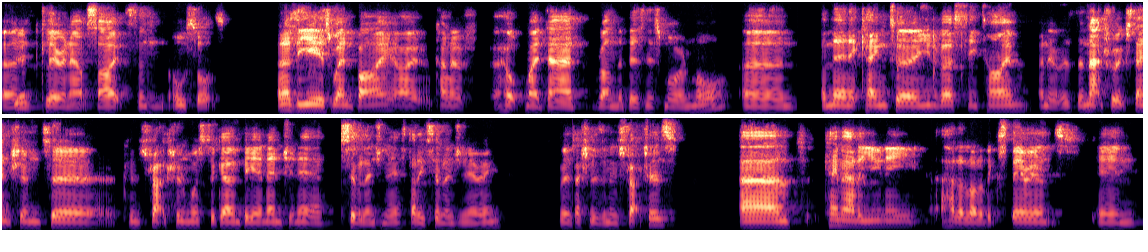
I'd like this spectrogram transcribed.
and yeah. clearing out sites and all sorts. And as the years went by, I kind of helped my dad run the business more and more. And and then it came to university time and it was the natural extension to construction was to go and be an engineer civil engineer study civil engineering with specialism in structures. And came out of uni had a lot of experience in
